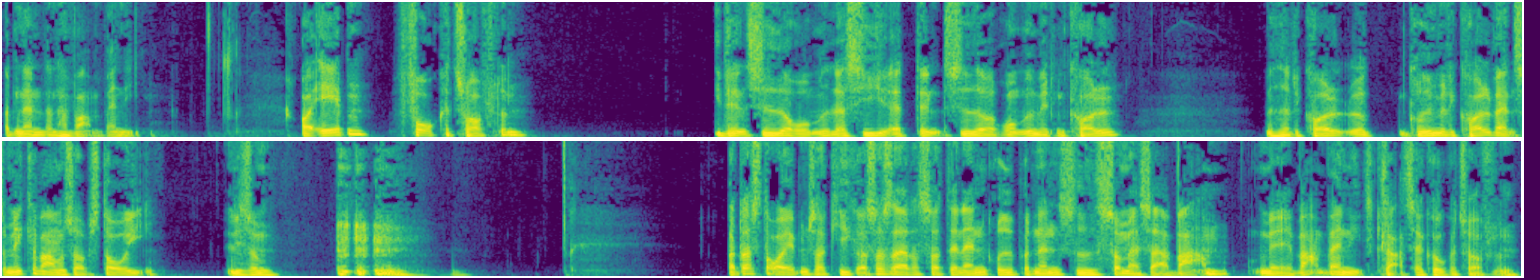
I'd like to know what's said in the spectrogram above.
og den anden, den har varmt vand i. Og aben får kartoflen i den side af rummet. Lad os sige, at den side af rummet med den kolde, hvad hedder det, kold, øh, gryde med det kolde vand, som ikke kan varmes op, står i. Ligesom... og der står aben så og kigger, og så er der så den anden gryde på den anden side, som altså er varm, med varmt vand i, klar til at koge kartoflen.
